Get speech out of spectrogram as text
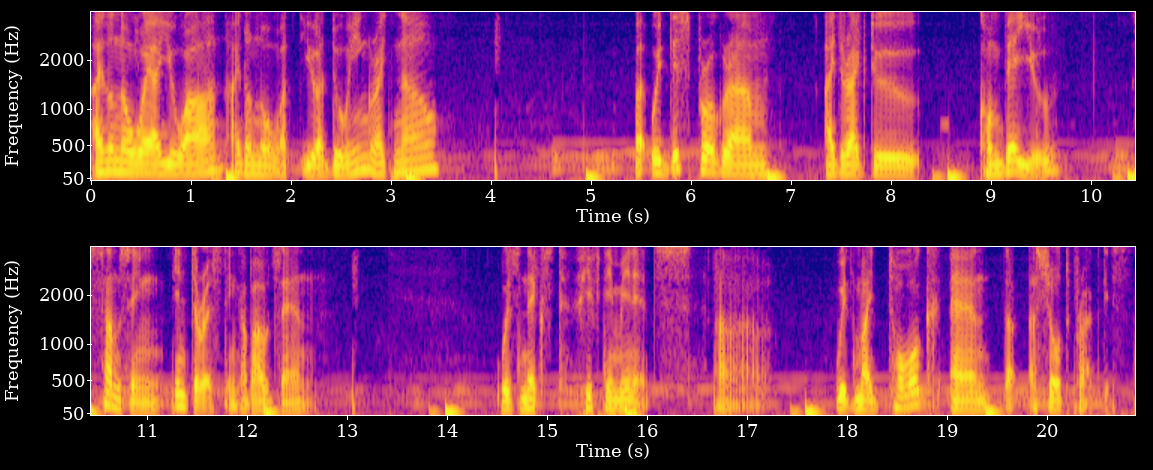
I don't know where you are, I don't know what you are doing right now. But with this program, I'd like to convey you something interesting about Zen. With next 15 minutes, uh, with my talk and a short practice.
